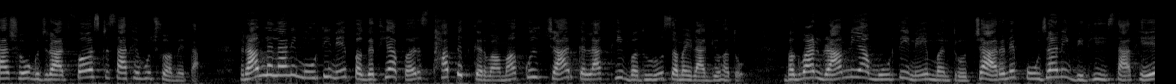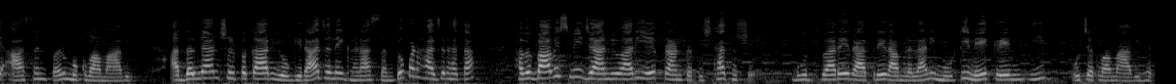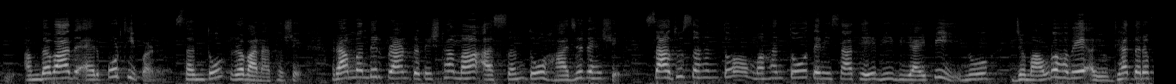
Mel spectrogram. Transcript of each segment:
રહ્યા છો ગુજરાત ફર્સ્ટ, સાથે હું છું અમિતા. રામલલાની મૂર્તિને પગથિયા પર સ્થાપિત કરવામાં કુલ ચાર કલાકથી વધુનો સમય લાગ્યો હતો. ભગવાન રામની આ મૂર્તિને મંત્રોચ્ચાર અને પૂજાની વિધિ સાથે આસન પર મૂકવામાં આવી. આ દરમિયાન શિલ્પકાર યોગીરાજ અને ઘણા સંતો પણ હાજર હતા. હવે બાવીસમી જાન્યુઆરીએ પ્રાણ પ્રતિષ્ઠા થશે. બુધવારે રાત્રે રામલલાની મૂર્તિને ક્રેનથી ઉચકવામાં આવી હતી. અમદાવાદ એરપોર્ટથી પણ સંતો રવાના થશે. રામ મંદિર પ્રાણ પ્રતિષ્ઠામાં આ સંતો હાજર રહેશે. સાધુ સંતો, મહંતો તેની સાથે વીવીઆઈપીનો જમાવડો હવે અયોધ્યા તરફ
